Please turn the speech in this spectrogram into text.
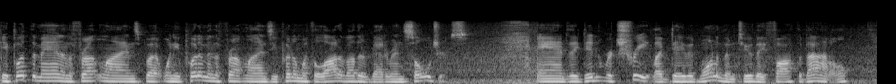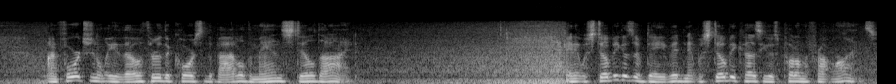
He put the man in the front lines, but when he put him in the front lines, he put him with a lot of other veteran soldiers. And they didn't retreat like David wanted them to, they fought the battle. Unfortunately, though, through the course of the battle, the man still died. And it was still because of David, and it was still because he was put on the front lines.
